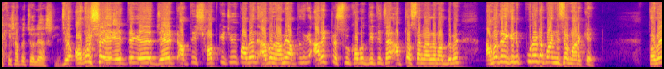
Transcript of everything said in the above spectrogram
একই শপে চলে আসলে। যে অবশ্যই থেকে জেট আপনি সবকিছুই পাবেন এবং আমি আপনাদেরকে আরেকটা সুখবর দিতে চাই আপনার চ্যানেলের মাধ্যমে। আমাদের এখানে পুরোটা ফার্নিচার মার্কেট তবে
